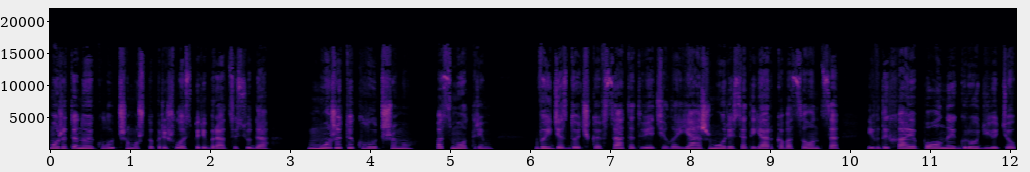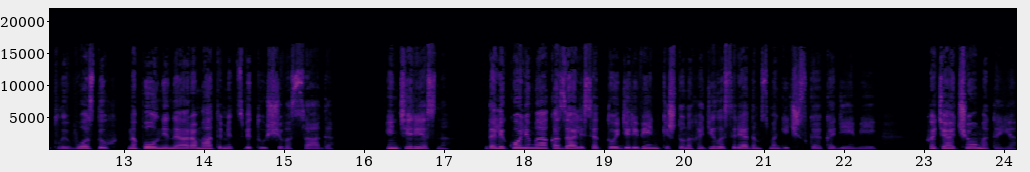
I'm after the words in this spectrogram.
Может, оно и к лучшему, что пришлось перебраться сюда. Может, и к лучшему. Посмотрим. Выйдя с дочкой в сад, ответила я, жмурясь от яркого солнца и вдыхая полной грудью теплый воздух, наполненный ароматами цветущего сада. Интересно, далеко ли мы оказались от той деревеньки, что находилась рядом с магической академией? Хотя о чем это я?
